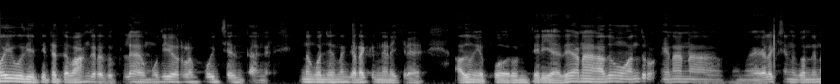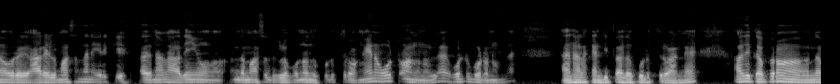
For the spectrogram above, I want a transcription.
ஓய்வூதிய திட்டத்தை வாங்குறதுக்குள்ளே முதியோர்லாம் போய் சேர்ந்துட்டாங்க. இன்னும் கொஞ்சம் தான் கிடக்குன்னு நினைக்கிறேன். அதுவும் எப்போ வரும்னு தெரியாது. ஆனால் அதுவும் வந்துடும் ஏன்னா நான் எலெக்ஷனுக்கு வந்து நான் ஒரு ஆறு ஏழு மாதம் தானே இருக்குது அதனால அதையும் அந்த மாதத்துக்குள்ளே கொண்டு வந்து கொடுத்துருவாங்க. ஏன்னா ஓட்டு வாங்கணும்ல ஓட்டு போடணும்ல. அதனால் கண்டிப்பாக அதை கொடுத்துருவாங்க. அதுக்கப்புறம் இந்த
